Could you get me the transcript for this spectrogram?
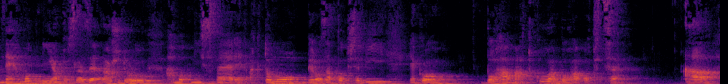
nehmotný a posléze až dolů hmotný sféry. A k tomu bylo zapotřebí jako Boha Matku a Boha Otce. A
